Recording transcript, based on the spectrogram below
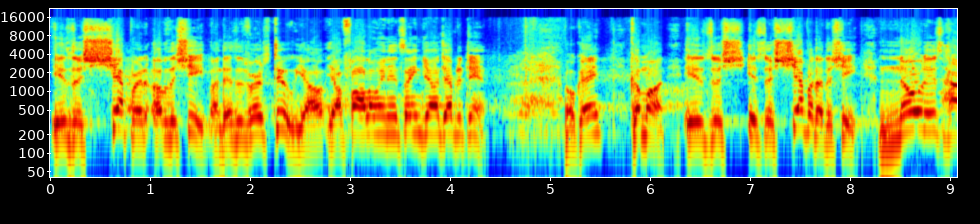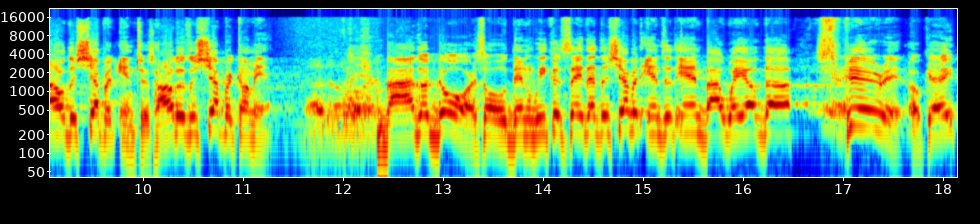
Is the shepherd of the sheep. And this is verse 2. Y'all, y'all following in St. John chapter 10? Okay? Come on. Is the, is the shepherd of the sheep. Notice how the shepherd enters. How does the shepherd come in? By the door. So then we could say that the shepherd enters in by way of the spirit. Okay?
